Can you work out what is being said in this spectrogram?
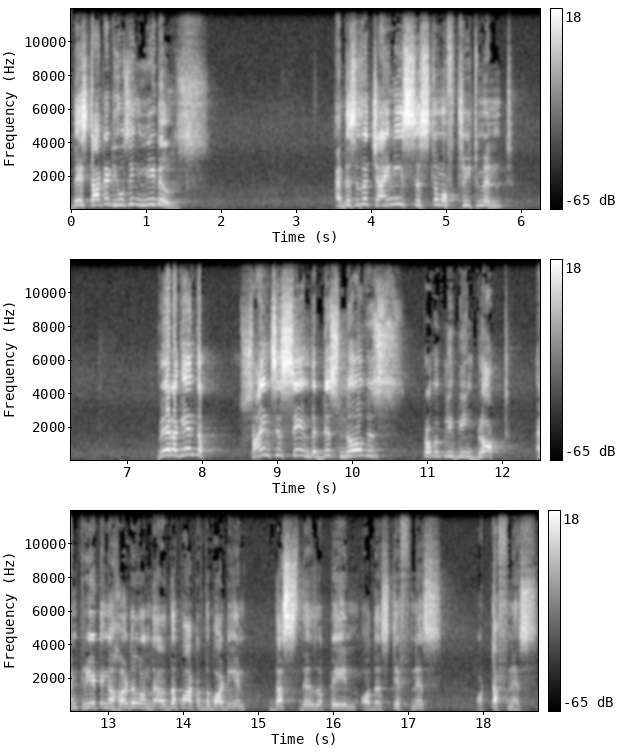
They started using needles. And this is the Chinese system of treatment, where again the science is same that this nerve is probably being blocked and creating a hurdle on the other part of the body and thus there is a pain or the stiffness or toughness.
